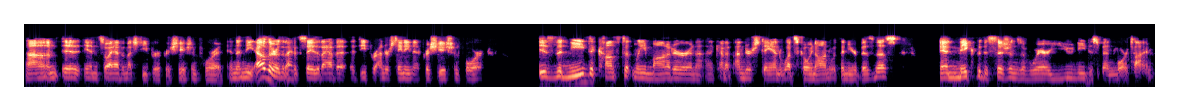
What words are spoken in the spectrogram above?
Um, and so I have a much deeper appreciation for it. And then the other that I would say that I have a, a deeper understanding and appreciation for is the need to constantly monitor and, and kind of understand what's going on within your business and make the decisions of where you need to spend more time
